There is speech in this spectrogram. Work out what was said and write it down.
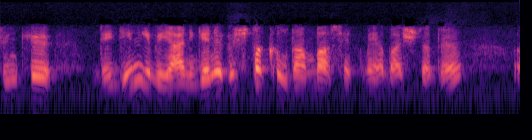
çünkü dediğim gibi yani gene üst akıldan bahsetmeye başladı. Ee,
